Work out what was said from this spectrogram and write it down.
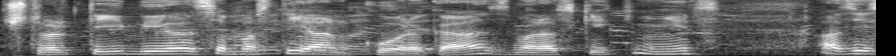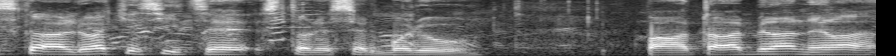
Čtvrtý byl Sebastian Kurka z Moravských knic a získal 2110 bodů. Pátá byla Nela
